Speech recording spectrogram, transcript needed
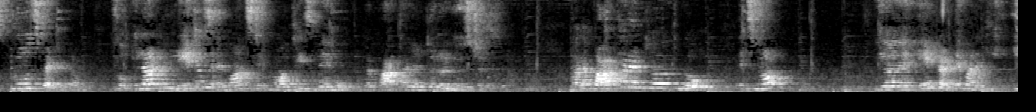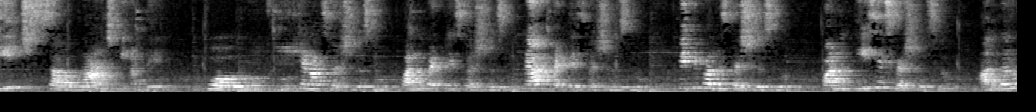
స్క్రూస్ పెట్టడం. సో ఇలాంటి లేటెస్ట్ అడ్వాన్స్ టెక్నాలజీస్ మేము ఇక్కడ పార్థ డెంటల్లో యూజ్ చేస్తున్నాం. మన పార్థ డెంటల్లో ఇట్స్ నాట్ ఏంటంటే మనకి ఈచ్ బ్రాంచ్ uh, కి అంటే రూట్ రూట్ కెనాల్ స్పెషలిస్ట్ పళ్ళు పెట్టే స్పెషలిస్ట్ ట్యాప్ పెట్టే స్పెషలిస్ట్ పిపి పళ్ళు స్పెషలిస్ట్ పళ్ళు తీసే స్పెషలిస్ట్ అందరూ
